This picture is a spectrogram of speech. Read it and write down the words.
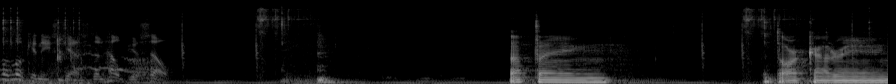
Have a look in these chests and help yourself. That thing. The dark gathering.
